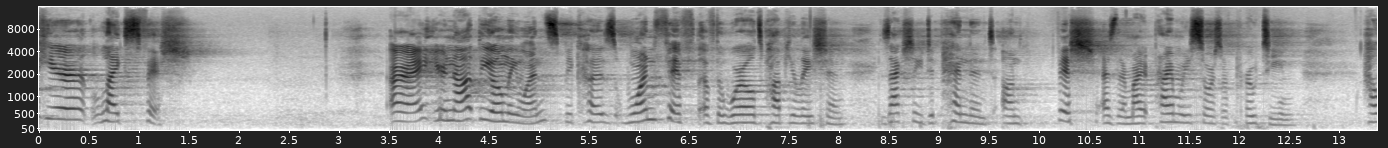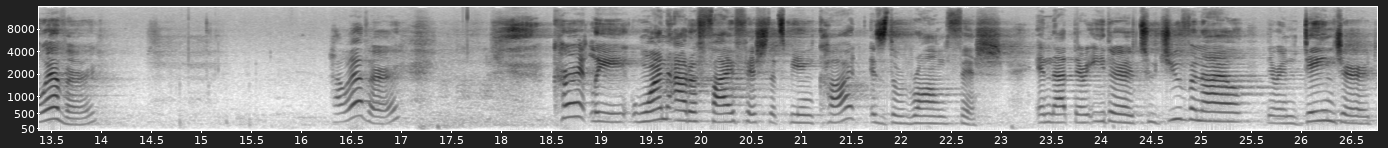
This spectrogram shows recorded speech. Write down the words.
here likes fish? All right, you're not the only ones because one fifth of the world's population is actually dependent on fish as their primary source of protein. However, however, currently one out of five fish that's being caught is the wrong fish, in that they're either too juvenile, they're endangered,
